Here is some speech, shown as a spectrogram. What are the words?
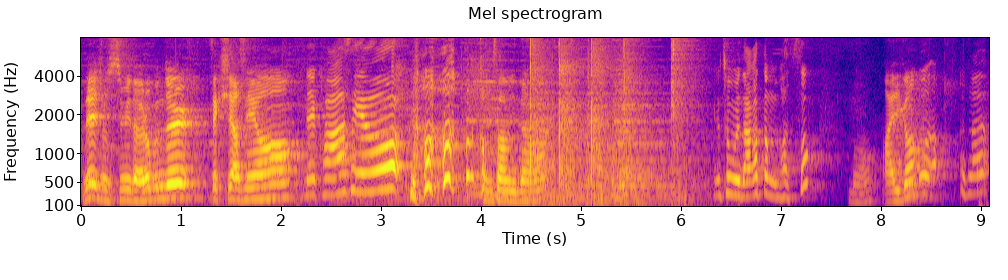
네, 좋습니다. 여러분들 섹시하세요. 네, 과하세요. 감사합니다. 이거 저번에 나갔던 거 봤어? 뭐? 아, 이거? 어, 그런가요?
